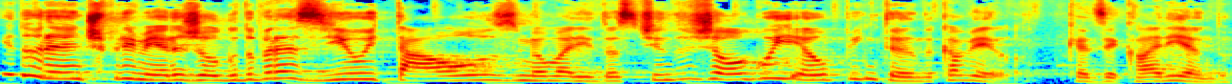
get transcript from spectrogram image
E durante o primeiro jogo do Brasil e tal, meu marido assistindo o jogo e eu pintando o cabelo. Quer dizer, clareando.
